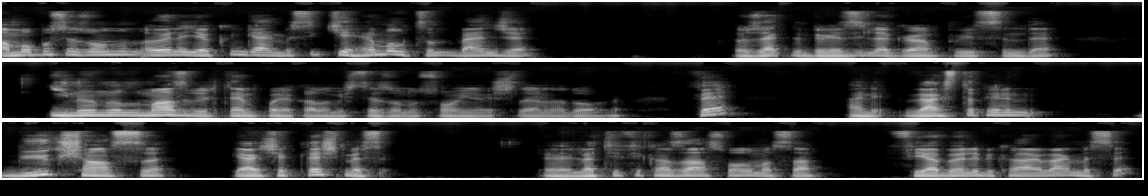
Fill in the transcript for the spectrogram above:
Ama bu sezonun öyle yakın gelmesi ki Hamilton bence özellikle Brezilya Grand Prix'sinde inanılmaz bir tempo yakalamış sezonun son yarışlarına doğru. Ve hani Verstappen'in büyük şansı gerçekleşmesi, e, Latifi kazası olmasa, FIA böyle bir karar vermese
